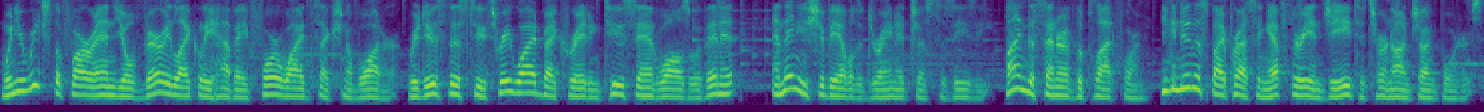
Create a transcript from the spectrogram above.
When you reach the far end, you'll very likely have a 4 wide section of water. Reduce this to 3 wide by creating two sand walls within it, and then you should be able to drain it just as easy. Find the center of the platform. You can do this by pressing F3 and G to turn on chunk borders.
